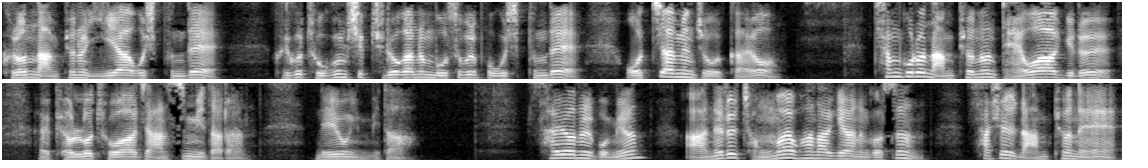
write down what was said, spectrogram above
그런 남편을 이해하고 싶은데 그리고 조금씩 줄여가는 모습을 보고 싶은데 어찌하면 좋을까요? 참고로 남편은 대화하기를 별로 좋아하지 않습니다란 내용입니다. 사연을 보면 아내를 정말 화나게 하는 것은 사실 남편의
